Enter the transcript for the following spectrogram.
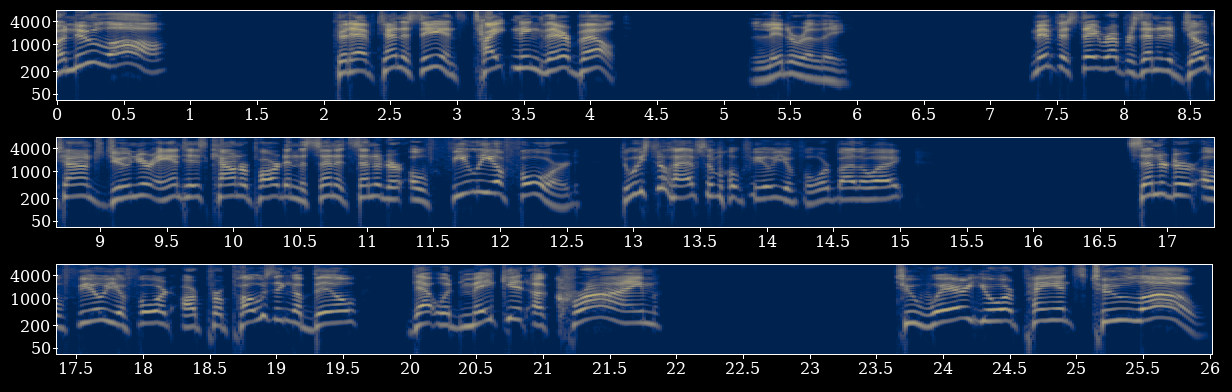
A new law could have Tennesseans tightening their belt. Literally. Memphis State Representative Joe Towns Jr. and his counterpart in the Senate, Senator Ophelia Ford. Do we still have some Ophelia Ford, by the way? Senator Ophelia Ford are proposing a bill that would make it a crime to wear your pants too low.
